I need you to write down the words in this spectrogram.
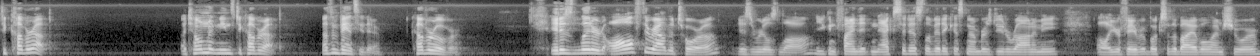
to cover up. Atonement means to cover up. Nothing fancy there. Cover over. It is littered all throughout the Torah, Israel's law. You can find it in Exodus, Leviticus, Numbers, Deuteronomy, all your favorite books of the Bible, I'm sure.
